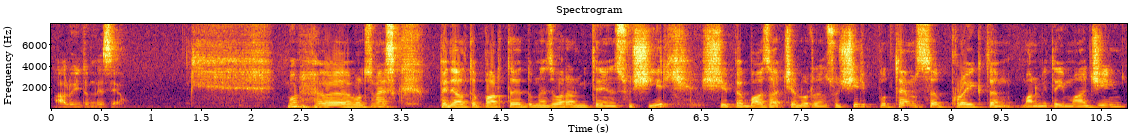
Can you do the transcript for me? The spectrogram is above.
a lui Dumnezeu. Bun, mulțumesc. Pe de altă parte, Dumnezeu are anumite însușiri și pe baza celor însușiri putem să proiectăm anumite imagini,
